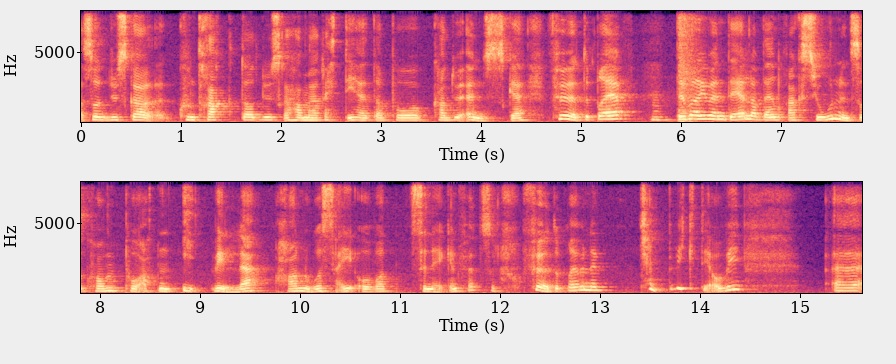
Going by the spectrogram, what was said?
Altså, du skal kontrakter, du skal ha mer rettigheter på hva du ønsker. Fødebrev. Det var jo en del av den reaksjonen som kom på at en ville ha noe å si over sin egen fødsel. Fødebrevene er kjempeviktige. Og vi eh,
